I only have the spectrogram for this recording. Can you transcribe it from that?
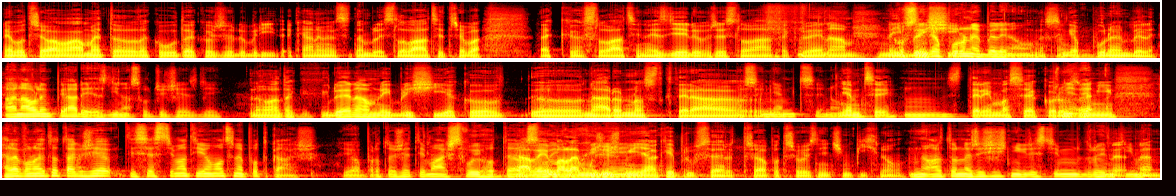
nebo třeba máme to takovou, to jako, že dobrý, tak já nevím, jestli tam byli Slováci třeba, tak Slováci nejezdí, dobře, Slová, tak kdo je nám nejbližší? Singapuru nebyli, no. Na Singapuru nebyli. Ale na olympiády jezdí, na soutěže jezdí. No a tak kdo je nám nejbližší jako uh, národnost, která... Asi Němci, no. Němci, hmm. s kterým asi jako rozumí. Hele, ono je to tak, že ty se s těma týmy moc nepotkáš, jo, protože ty máš svůj hotel, Já vím, ale kuchyni. můžeš mít nějaký průser, třeba potřebuješ s něčím píchnout. No ale to neřešíš nikdy s tím druhým Ne, týmem.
